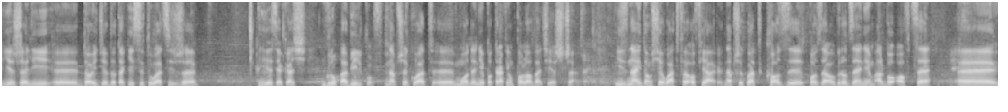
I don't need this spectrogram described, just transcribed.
jeżeli dojdzie do takiej sytuacji, że jest jakaś grupa wilków, na przykład y, młode nie potrafią polować jeszcze i znajdą się łatwe ofiary, na przykład kozy poza ogrodzeniem albo owce, e,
